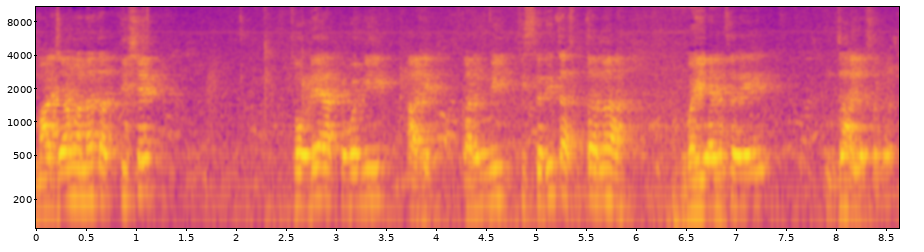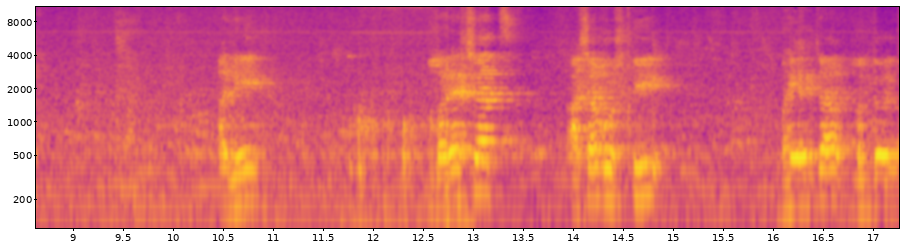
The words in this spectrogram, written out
माझ्या मनात अतिशय थोड्या आठवणी आहेत. कारण मी तिसरीत असताना भैयांचं हे झालं सगळं. आणि बऱ्याचशाच अशा गोष्टी भैयांच्या बद्दल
